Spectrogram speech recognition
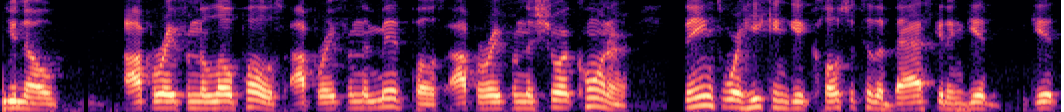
you know, operate from the low post, operate from the mid post, operate from the short corner, things where he can get closer to the basket and get get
